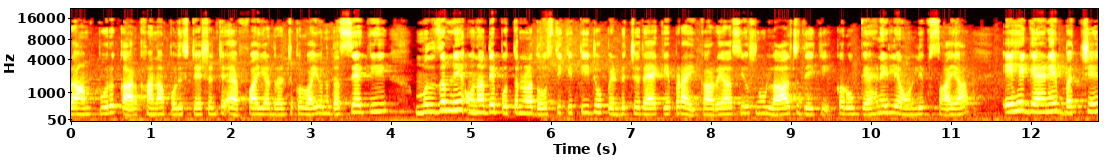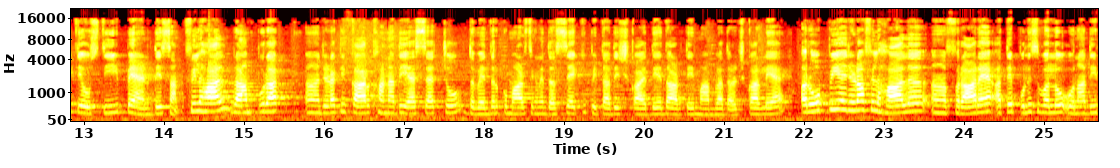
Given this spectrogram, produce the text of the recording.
ਰਾਮਪੁਰ ਕਾਰਖਾਨਾ ਪੁਲਿਸ ਸਟੇਸ਼ਨ 'ਚ ਐਫ ਆਈ ਆਰ ਦਰਜ ਕਰਵਾਈ। ਉਹਨਾਂ ਦੱਸਿਆ ਕਿ ਮੁਲਜ਼ਮ ਨੇ ਉਹਨਾਂ ਦੇ ਪੁੱਤਰ ਨਾਲ ਦੋਸਤੀ ਕੀਤੀ, ਜੋ ਪਿੰਡ 'ਚ ਰਹਿ ਕੇ ਪੜ੍ਹਾਈ ਕਰ ਰਿਹਾ ਸੀ। ਉਸ ਨੂੰ ਲਾਲਚ ਦੇ ਕੇ ਘਰੋਂ ਗਹਿਣੇ ਲਿਆਉਣ ਲਈ ਉਕਸਾਇਆ ਇਹ ਗਹਿਣੇ ਬੱਚੇ ਤੇ ਉਸ ਦੀ ਭੈਣ ਦੇ ਸਨ। ਫਿਲਹਾਲ ਰਾਮਪੁਰਾ ਜਿਹੜਾ ਕਿ ਕਾਰਖਾਨਾ ਦੇ ਐਸਐਚਓ ਦਵਿੰਦਰ ਕੁਮਾਰ ਸਿੰਘ ਨੇ ਦੱਸਿਆ ਕਿ ਪਿਤਾ ਦੀ ਸ਼ਿਕਾਇਤ ਦੇ ਆਧਾਰ ਤੇ ਮਾਮਲਾ ਦਰਜ ਕਰ ਲਿਆ ਹੈ। ਆਰੋਪੀ ਹੈ ਜਿਹੜਾ ਫਿਲਹਾਲ ਫਰਾਰ ਹੈ ਅਤੇ ਪੁਲਿਸ ਵੱਲੋਂ ਉਹਨਾਂ ਦੀ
